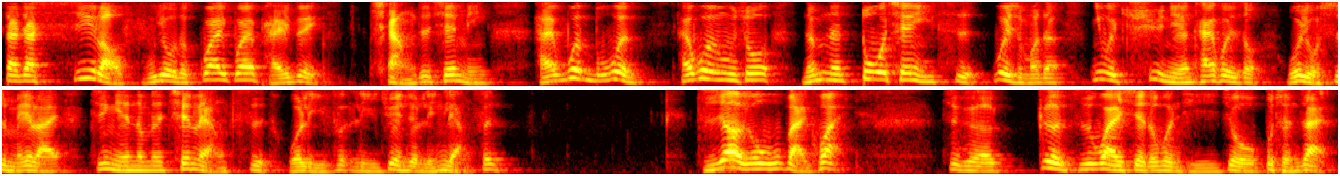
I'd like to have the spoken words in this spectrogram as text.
大家携老扶幼的乖乖排队抢着签名，还问不问？还问问说能不能多签一次？为什么呢？因为去年开会的时候我有事没来，今年能不能签两次？我礼份礼券就领两份。只要有五百块，这个各自外泄的问题就不存在。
